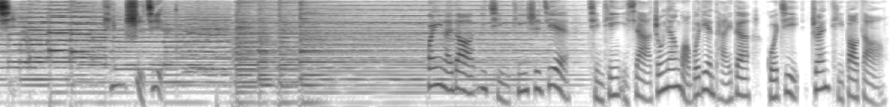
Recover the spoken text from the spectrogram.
起听世界，欢迎来到一起听世界，请听一下中央广播电台的国际专题报道。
